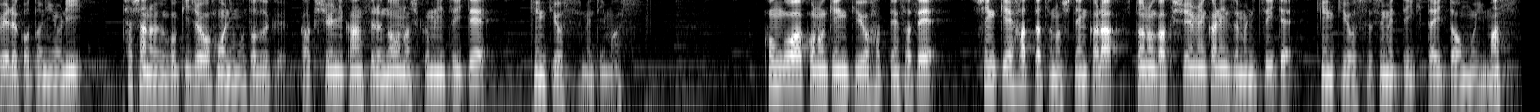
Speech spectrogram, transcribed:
べることにより他者の動き情報に基づく学習に関する脳の仕組みについて研究を進めています。今後はこの研究を発展させ神経発達の視点から人の学習メカニズムについて研究を進めていきたいと思います。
